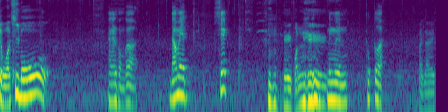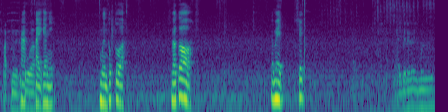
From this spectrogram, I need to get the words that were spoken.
จั่วขี้โมถ้างั้นผมก็ดาเมจเช็คเฮ้ยฟอนต์หนึ่งหมื่นทุกตัว ไปเลยปัดหมื่นทุกอะตัว ใส่แค่นี้หมื่นทุกตัว แล้วก็ดาเมจเช็ค ใส่ไปเลยหมื่น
